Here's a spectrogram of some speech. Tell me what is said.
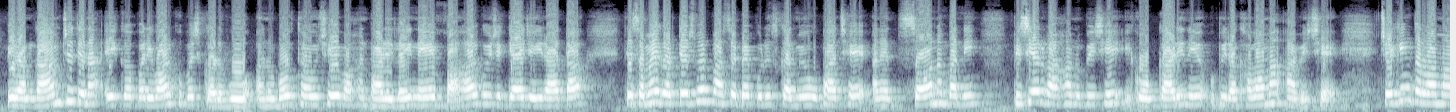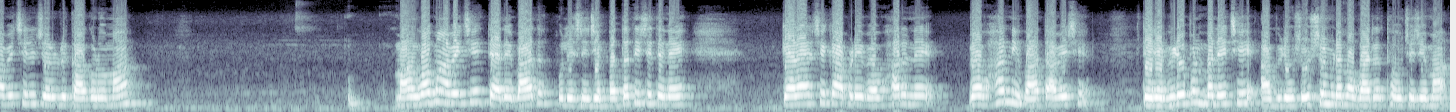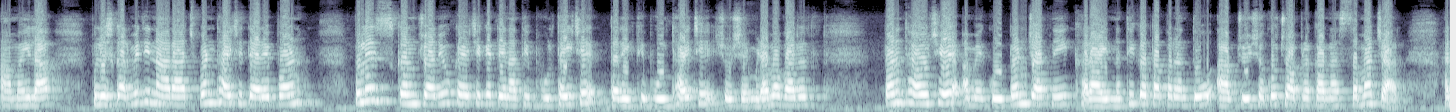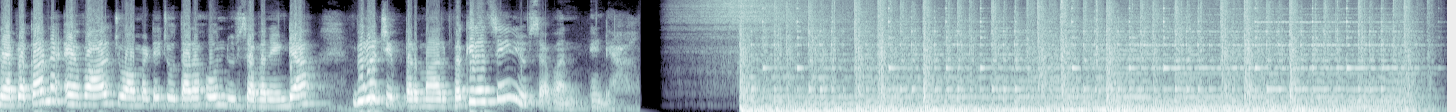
વિરામ ગામ છે. તેના એક પરિવાર ખૂબ જ કડવો અનુભવ થયો છે. વાહન ભાડે લઈને બહાર કોઈ જગ્યાએ જઈ રહ્યા હતા. તે સમયે ગટેશ્વર પાસે બે પોલીસ કર્મીઓ ઊભા છે અને સો નંબરની પીસીઆર વાહન ઊભી છે. ઇકો ગાડીને ઊભી રખાવવામાં આવી છે. ચેકિંગ કરવામાં આવે છે અને જરૂરી કાગળોમાં માંગવામાં આવે છે. ત્યારે બાદ પોલીસની જે પદ્ધતિ છે તેને કહેવાય છે કે આપણે વ્યવહાર અને વ્યવહારની વાત આવે છે. તેને વીડિયો પણ બને છે. આ વીડિયો સોશિયલ મીડિયામાં વાયરલ થયો છે, જેમાં આ મહિલા પોલીસ કર્મીથી નારાજ પણ થાય છે. ત્યારે પણ પોલીસ કર્મચારીઓ કહે છે કે તેનાથી ભૂલ થઈ છે, દરેકથી ભૂલ થાય છે. સોશિયલ મીડિયામાં વાયરલ પણ થયો છે. અમે કોઈ પણ જાતની ખરાઈ નથી કરતા, પરંતુ આપ જોઈ શકો છો આ પ્રકારના સમાચાર. અને આ પ્રકારના અહેવાલ જોવા માટે જોતા રહો News Seven India. Bureau chief Parmar Bhagirathsinh, News Seven India.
